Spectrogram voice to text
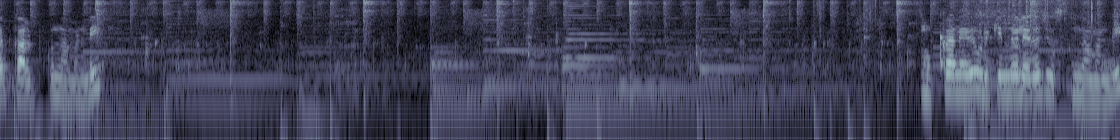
ఒకసారి కలుపుకుందామండి. ముక్క అనేది ఉడికిందో లేదో చూసుకుందామండి.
